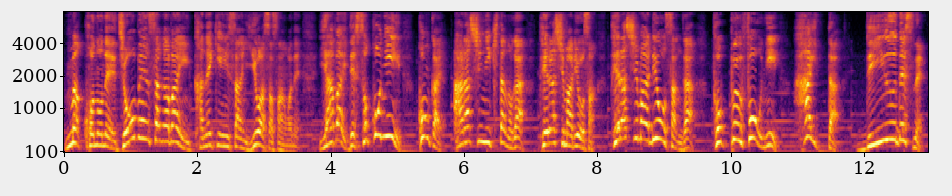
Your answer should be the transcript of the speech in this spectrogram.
まあ、このね、上弁サガバイン、金金さん、湯浅さんはね、やばい。で、そこに、今回、荒らしに来たのが、寺島亮さん。寺島亮さんがトップ4に入った理由ですね。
